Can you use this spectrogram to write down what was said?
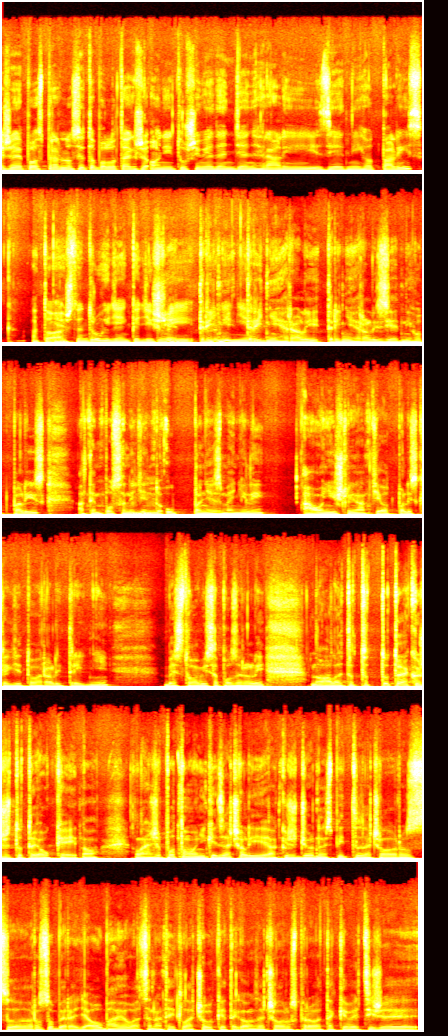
že po správnosti to bolo tak, že oni tuším jeden deň hrali z jedných odpalísk a to až ten druhý deň, keď išli Nie, tri, dní, nie? tri, dní hrali, tri dní hrali z jedných odpalísk a ten posledný mm-hmm. deň to úplne zmenili a oni išli na tie odpaliska, kde to hrali 3 dní bez toho, aby sa pozreli. No ale to, to, toto, je akože, toto je OK. No. Lenže potom oni, keď začali, akože Jordan Speed to začal roz, rozoberať a obhajovať sa na tej tlačovke, tak on začal rozprávať také veci, že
